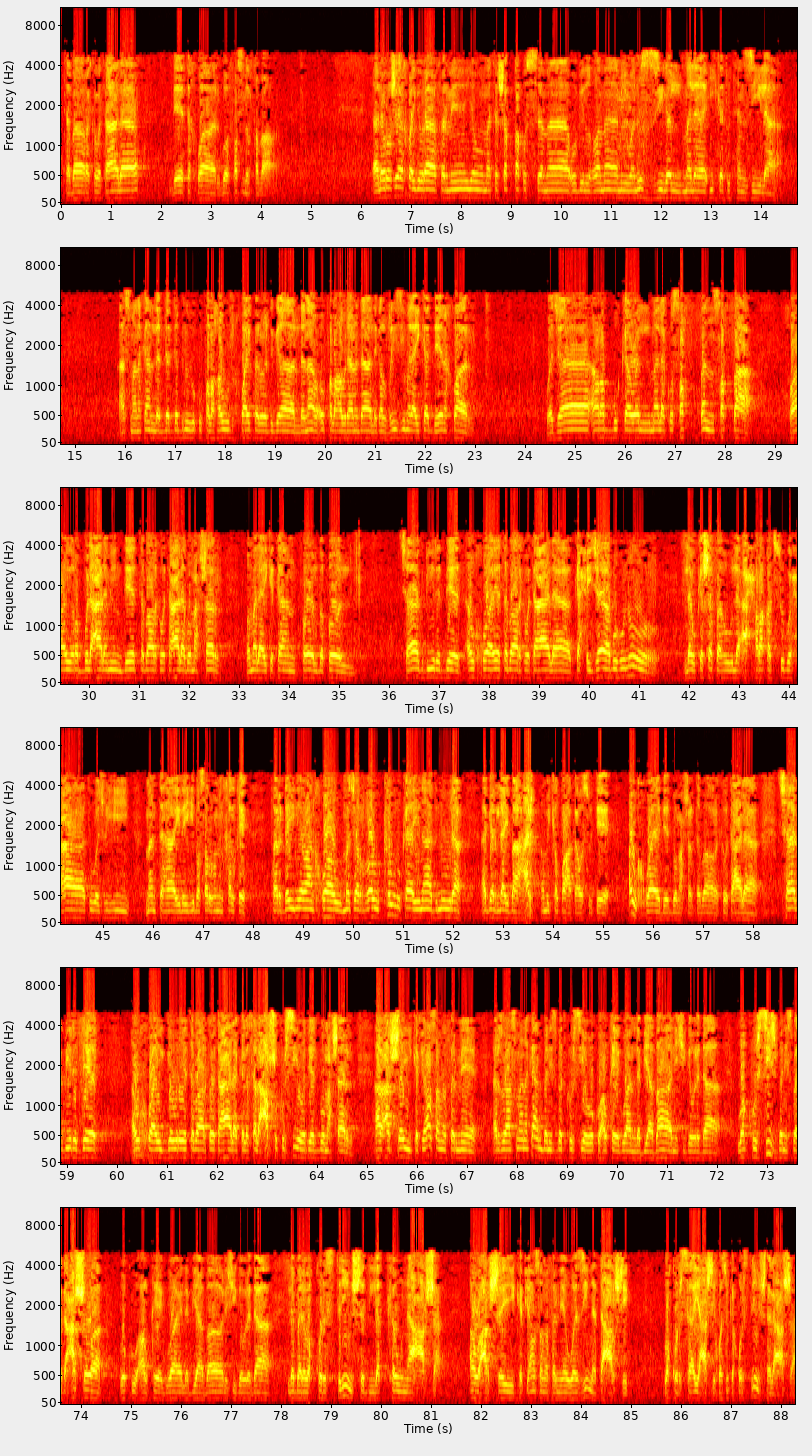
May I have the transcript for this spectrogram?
تبارك وتعالى دێتە خوار بۆ فەصل القضاء. لو رجاء أخوي قورا فرمي يوم تشقق السماء بالغمام ونزل الملائكة تنزيلا. ئاسمانەکان لە دەردەبن و وەکو پەڵەهەور خی پەروەردگار لە ناو ئەو پەڵەهاورانەدا لەگەڵ ڕیزی مەلایکە دێنە خوار. وجاء ربك والملك صفا صفا. خواي رب العالمين ديت تبارك وتعالى بو محشر وملائكة كان بول ببول شاق بير الديت أو خواي تبارك وتعالى كحجابه نور. لو كشفه لأحرقت سبحات وجهه ما انتهى إليه بصره من خلقه. فردين يوان خواو مجرو كون كائنات نورا. أجر لا يباهر أمي كالباكا وسوتيه أو خواي ديت بو محشر تبارك وتعالى. چاک بیرت دێت ئەو خوای گەورەیە تەبارکە و تعالە کە لەسەر عەرش و کورسیەوە دێت بۆ مەحشەر ئەرزو ئاسمانەکان بەنسبەت کورسیە وەکو ئەڵلقەیەکوان لە بیابانێکی گەورەدا وە کورسیش بەنسبەت عەرشەوە وەکو ئەڵلقەیەک وایە لە بیابانێکی گەورەدا لەبەرەوە قرسترین شت لە کەونە عەرشە ئەو عەرشەی کە پیاسەمە فەرمێ وەزینەتە عەرشێک وقرساي عرشي خواسم كقرستين شتل عرشا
